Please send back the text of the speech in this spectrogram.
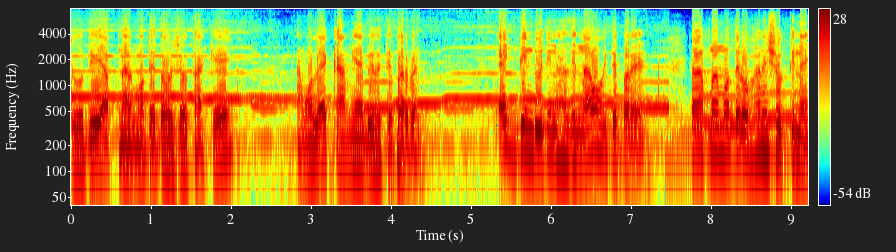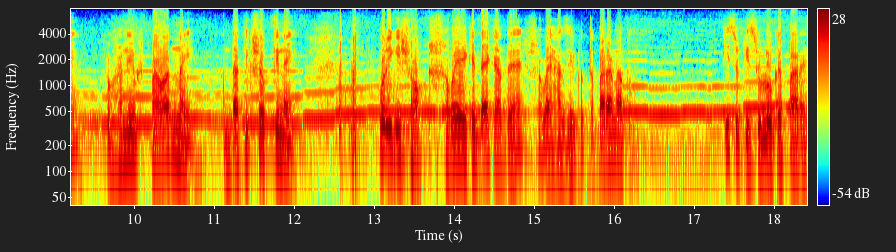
যদি আপনার মধ্যে ধৈর্য থাকে, আমলে কামিয়াবি হইতে পারবেন। একদিন দুই দিন হাজির নাও হইতে পারে। কারণ আপনার মধ্যে রোহানি শক্তি নাই রোহানি পাওয়ার নাই, আধ্যাত্মিক শক্তি নাই। পরে কি সব সবাই একে দেখা দেয়? সবাই হাজির করতে পারে না তো? কিছু কিছু লোকে পারে,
